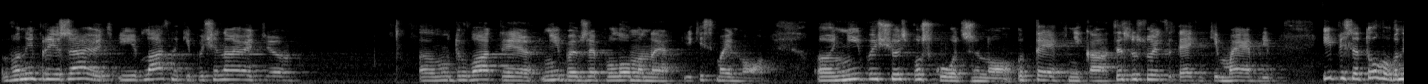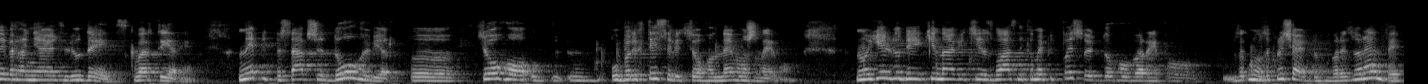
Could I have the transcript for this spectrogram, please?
Вони приїжджають і власники починають мудрувати, ніби вже поломане якесь майно, е, ніби щось пошкоджено, техніка. Це стосується техніки, меблів. І після того вони виганяють людей з квартири, не підписавши договір, е, цього уберегтися від цього неможливо. Ну є люди, які навіть з власниками підписують договори по ну, заключають договори з оренди,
